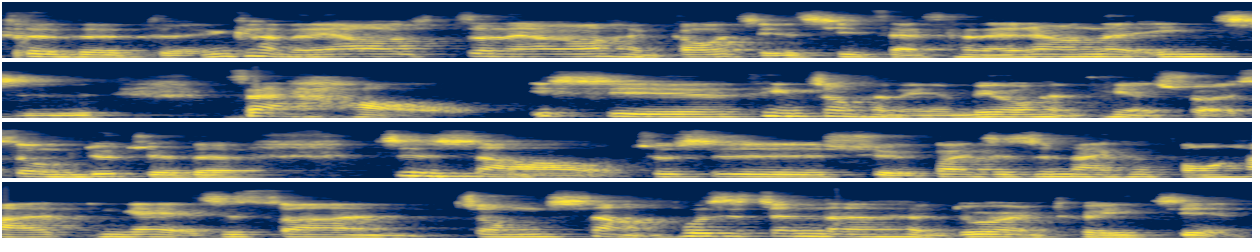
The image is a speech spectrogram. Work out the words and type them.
对对对，你可能要真的要用很高级的器材，才能让那音质再好一些。听众可能也没有很听得出来，所以我们就觉得至少就是雪怪这支麦克风，它应该也是算中上，或是真的很多人推荐。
